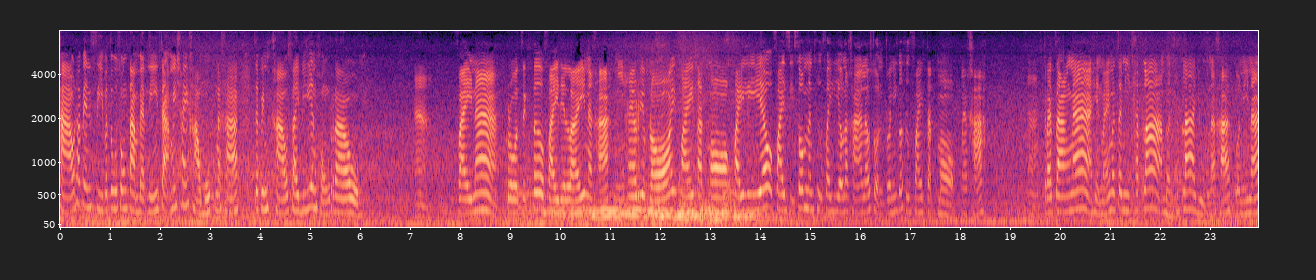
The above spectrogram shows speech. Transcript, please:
ขาวถ้าเป็นสีประตูทรงต่ำแบบนี้จะไม่ใช่ขาวมุกนะคะ จะเป็นขาวไซบีเรียนของเราไฟหน้าโปรเจคเตอร์ไฟเดลไลท์นะคะ มีให้เรียบร้อย ไฟตัดหมอก ไฟเลี้ยว ไฟสีส้มนั่นคือไฟเลี้ยวนะคะ แล้วส่วนตัวนี้ก็คือไฟตัดหมอกนะคะกระจังหน้าเห็นไหมมันจะมีแคปล่าเหมือนแคปล่าอยู่นะคะ ตัวนี้นะ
